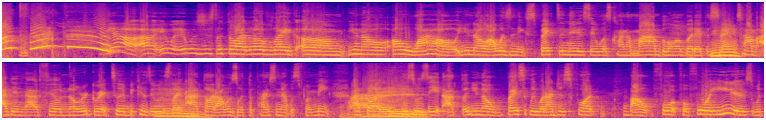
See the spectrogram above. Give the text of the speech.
I'm pregnant. Yeah, I, it, it was just a thought of like, um, you know, oh wow, you know, I wasn't expecting this. It was kind of mind blowing, but at the same Mm-hmm. time, I did not feel no regret to it because it was like Mm. I thought I was with the person that was for me. I thought that this was it. I thought, you know, basically what I just fought about for for four years with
